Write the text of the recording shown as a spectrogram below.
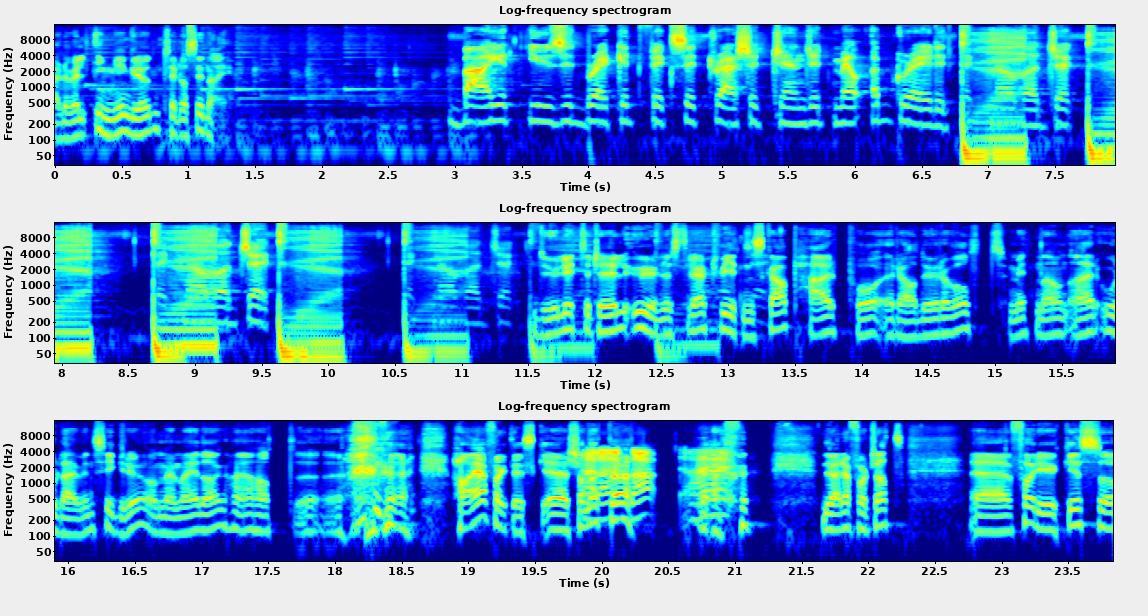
er det vel ingen grunn til å si nei. Buy it, use it, break it, fix it, trash it, change it, mail, upgrade it. Technologic. Technologic. Du lytter til uillustrert vitenskap her på Radio Revolt. Mitt navn er Ole Sigrud, og med meg i dag har jeg hatt uh, Har jeg faktisk! er Jeanette. enda. Hei. Du er her fortsatt. Uh, forrige uke så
